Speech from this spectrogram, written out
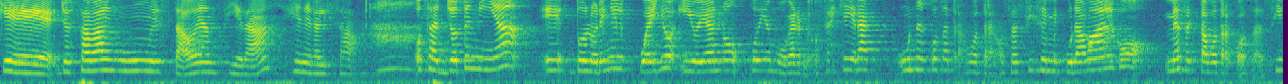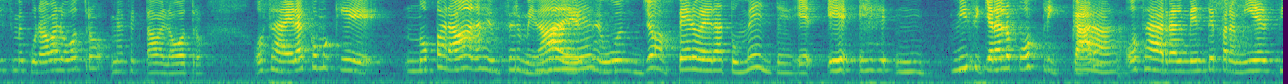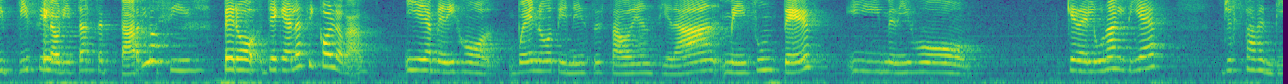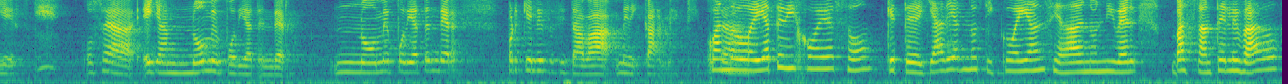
que yo estaba en un estado de ansiedad generalizada. O sea, yo tenía eh, dolor en el cuello y yo ya no podía moverme. O sea, es que era una cosa tras otra. O sea, si se me curaba algo, me afectaba otra cosa. Si se me curaba lo otro, me afectaba lo otro. O sea, era como que no paraban las enfermedades, es. según yo. Pero era tu mente. Eh, eh, ni siquiera lo puedo explicar. Ah. O sea, realmente para mí es difícil Es- ahorita aceptarlo. Sí. Pero llegué a la psicóloga y ella me dijo, bueno, tiene este estado de ansiedad. Me hizo un test y me dijo que del 1 al 10 yo estaba en 10. O sea, ella no me podía atender. No me podía atender porque necesitaba medicarme. O Cuando sea, ella te dijo eso, que te ya diagnosticó ella ansiedad en un nivel bastante elevado,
